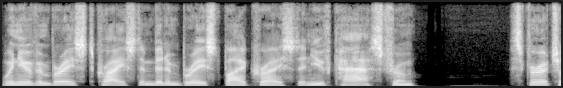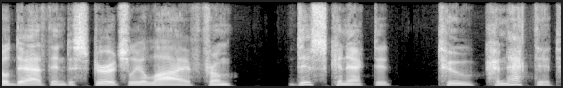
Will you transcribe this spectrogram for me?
When you've embraced Christ and been embraced by Christ, and you've passed from spiritual death into spiritually alive, from disconnected to connected,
